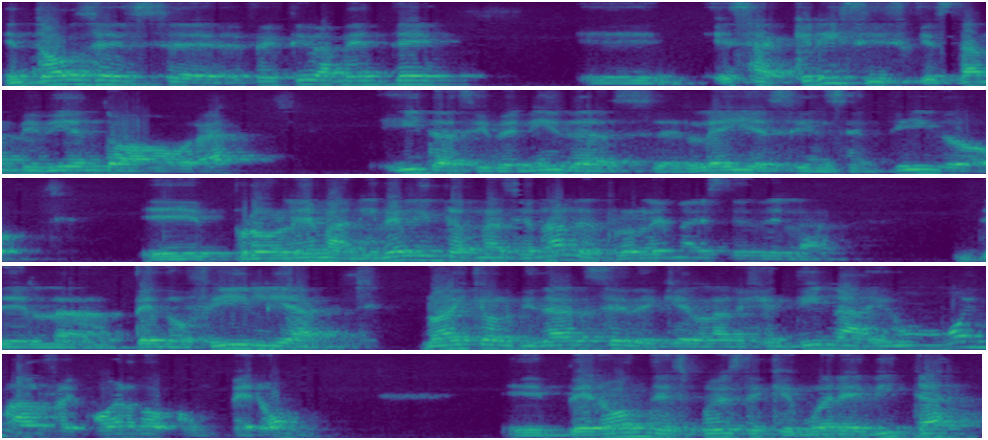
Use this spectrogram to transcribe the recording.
Entonces, eh, efectivamente, eh, esa crisis que están viviendo ahora, idas y venidas, leyes sin sentido, problema a nivel internacional, el problema este de la, de la pedofilia, no hay que olvidarse de que en la Argentina hay un muy mal recuerdo con Perón. Eh, Perón, después de que muere Evita,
